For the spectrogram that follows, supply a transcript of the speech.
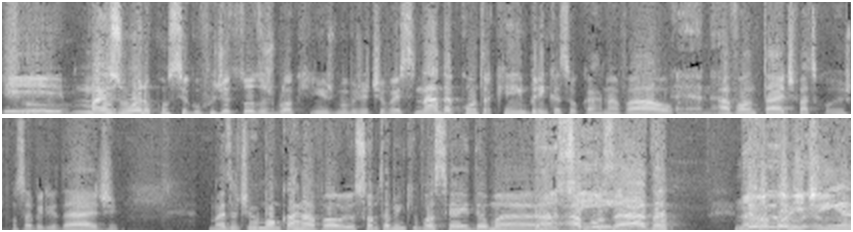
E Show. mais um ano eu consigo fugir de todos os bloquinhos. Meu objetivo é esse. Nada contra quem brinca seu carnaval. É, né? À vontade, faça com responsabilidade. Mas eu tive um bom carnaval. Eu soube também que você aí deu uma Ah, abusada. deu uma eu- corridinha.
